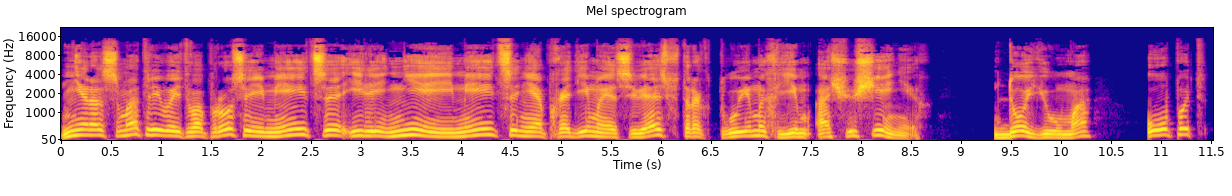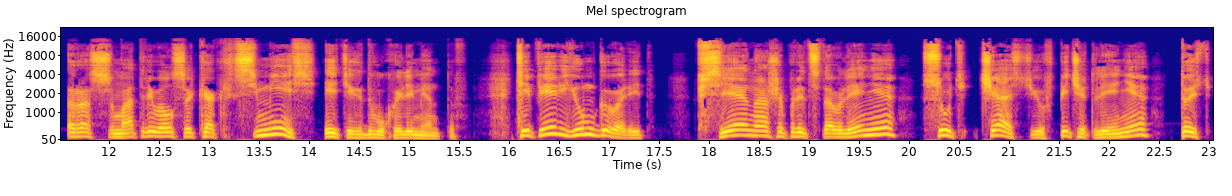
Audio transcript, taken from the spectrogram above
не рассматривает вопроса, имеется или не имеется необходимая связь в трактуемых им ощущениях. До Юма опыт рассматривался как смесь этих двух элементов. Теперь Юм говорит, все наши представления – суть частью впечатления, то есть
